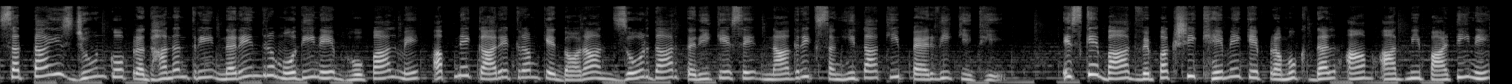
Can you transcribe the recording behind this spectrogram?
27 जून को प्रधानमंत्री नरेंद्र मोदी ने भोपाल में अपने कार्यक्रम के दौरान जोरदार तरीके से नागरिक संहिता की पैरवी की थी। इसके बाद विपक्षी खेमे के प्रमुख दल आम आदमी पार्टी ने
